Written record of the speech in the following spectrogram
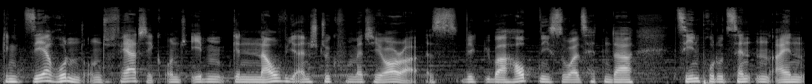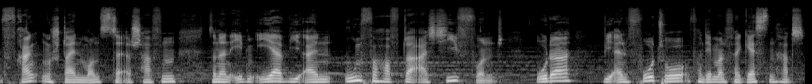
klingt sehr rund und fertig und eben genau wie ein Stück von Meteora. Es wirkt überhaupt nicht so, als hätten da zehn Produzenten ein Frankenstein-Monster erschaffen, sondern eben eher wie ein unverhoffter Archivfund. Oder wie ein Foto, von dem man vergessen hat,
